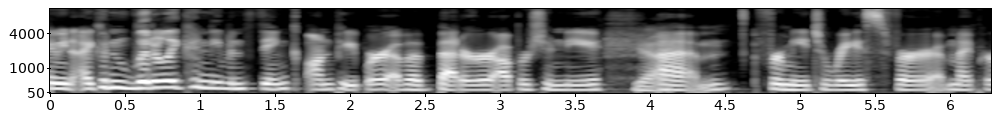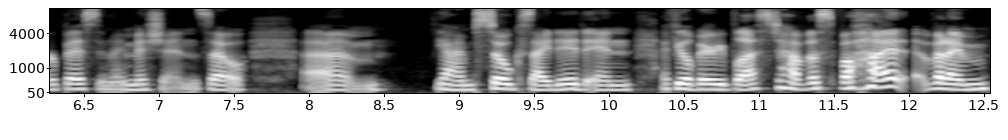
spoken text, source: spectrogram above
I mean, I couldn't literally couldn't even think on paper of a better opportunity yeah. um, for me to race for my purpose and my mission. So, um, yeah, I'm so excited and I feel very blessed to have the spot, but I'm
